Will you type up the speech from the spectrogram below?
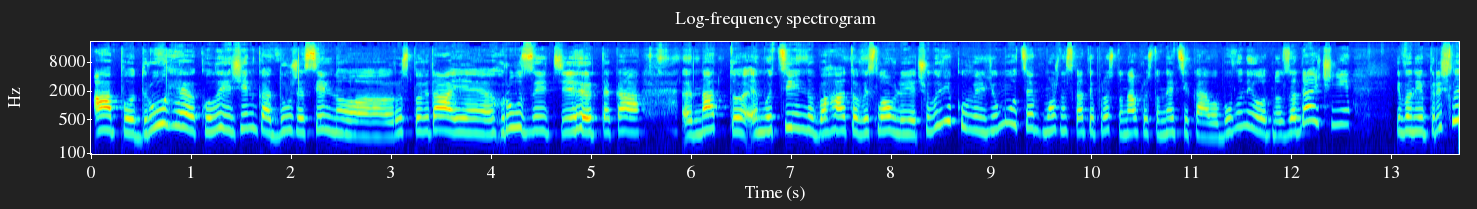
А по-друге, коли жінка дуже сильно розповідає, грузить, е, така е, надто емоційно багато висловлює чоловікові, йому це можна сказати просто-напросто не цікаво, бо вони однозадачні, і вони прийшли,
